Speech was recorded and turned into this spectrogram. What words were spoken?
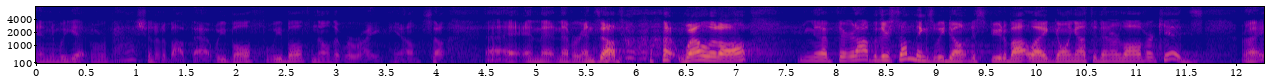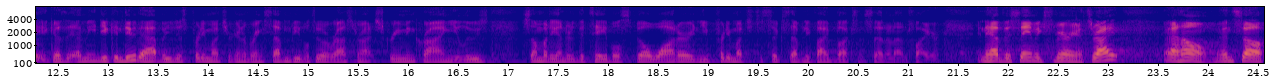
and we get, we're passionate about that. We both, we both know that we're right, you know, so, uh, and that never ends up well at all. You know, figured out, but there's some things we don't dispute about, like going out to dinner with all of our kids right? Because, I mean, you can do that, but you just pretty much are going to bring seven people to a restaurant screaming, crying. You lose somebody under the table, spill water, and you pretty much just took 75 bucks and set it on fire. And have the same experience, right? At home. And so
